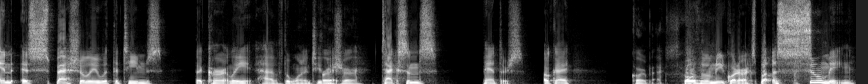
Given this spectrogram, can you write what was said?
and especially with the teams that currently have the one and two. for pick. sure. Texans, Panthers. Okay, Quarterbacks. both of them need quarterbacks, but assuming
